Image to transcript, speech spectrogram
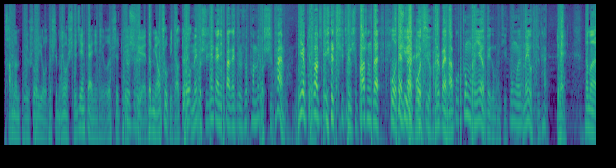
他们比如说有的是没有时间概念，有的是对血的描述比较多，没有时间概念，大概就是说他没有时态嘛，你也不知道这些事情是发生在过去、过去还是未来。不过中文也有这个问题，中文没有时态。对，那么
